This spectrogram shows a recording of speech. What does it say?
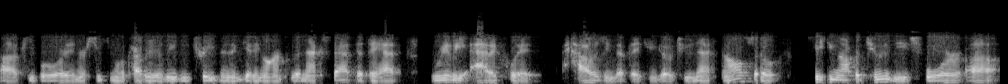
uh, people who are in or seeking recovery or leaving treatment and getting on to the next step, that they have really adequate housing that they can go to next. And also seeking opportunities for uh,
